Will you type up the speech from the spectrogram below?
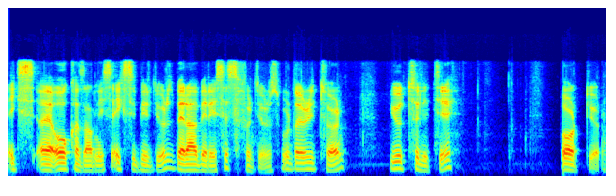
Eksi, e, o kazandıysa eksi 1 diyoruz. Berabere ise 0 diyoruz. Burada return utility board diyorum.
